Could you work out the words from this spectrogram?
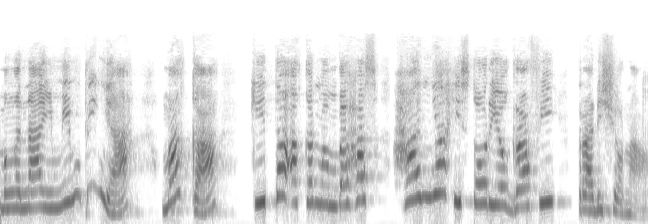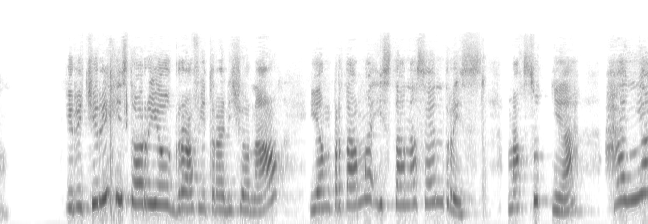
mengenai mimpinya, maka kita akan membahas hanya historiografi tradisional. Ciri-ciri historiografi tradisional yang pertama istana sentris. Maksudnya hanya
